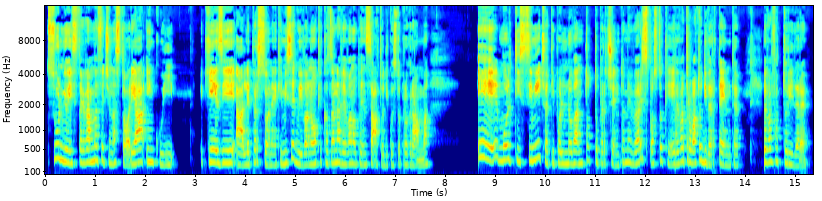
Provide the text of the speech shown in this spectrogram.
Sul mio Instagram feci una storia in cui chiesi alle persone che mi seguivano che cosa ne avevano pensato di questo programma e moltissimi, cioè tipo il 98%, mi aveva risposto che aveva trovato divertente, aveva fatto ridere.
